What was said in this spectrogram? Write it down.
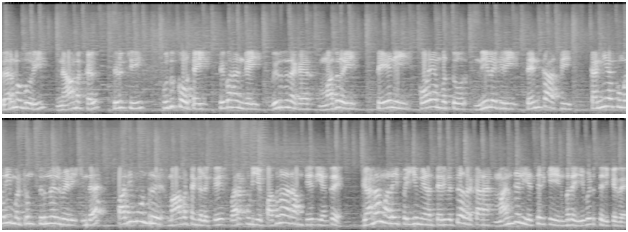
தருமபுரி நாமக்கல் திருச்சி புதுக்கோட்டை சிவகங்கை விருதுநகர் மதுரை தேனி கோயம்புத்தூர் நீலகிரி தென்காசி கன்னியாகுமரி மற்றும் திருநெல்வேலி. இந்த பதிமூன்று மாவட்டங்களுக்கு வரக்கூடிய பதினாறாம் தேதி அன்று கனமழை பெய்யும் என தெரிவித்து அதற்கான மஞ்சள் எச்சரிக்கை என்பதை விடுத்திருக்கிறது.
